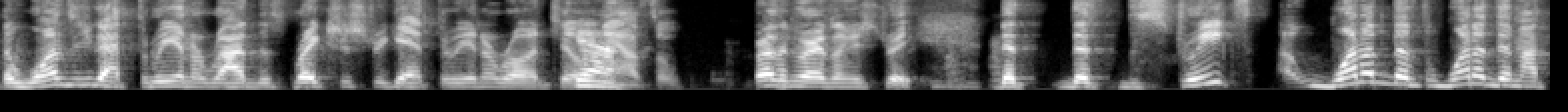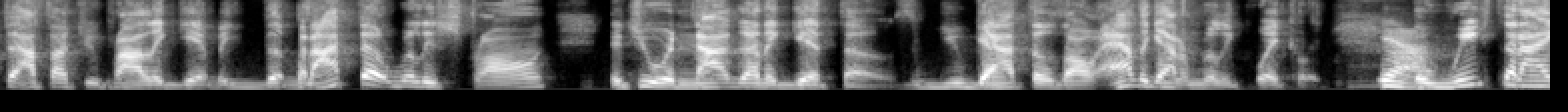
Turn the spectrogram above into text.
the ones that you got three in a row, this breaks your streak at three in a row until Yeah. now. So further congrats on your streak. The, the the streaks, uh, one of the one of them I, th- I thought you probably get, but but I felt really strong that you were not going to get those. You got those all. Allie got them really quickly. Yeah. The weeks that I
